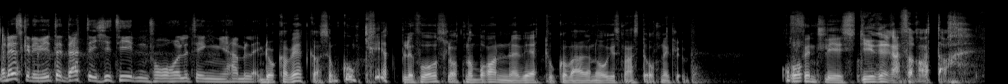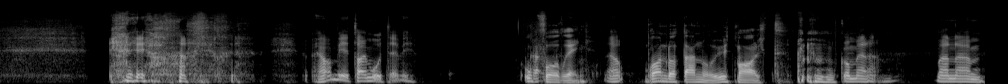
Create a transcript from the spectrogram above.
Men det skal de vite. Dette er ikke tiden for å holde ting hemmelig. Dere vet hva som konkret ble foreslått når Brann vedtok å være Norges mest åpne klubb? Offentlige styrereferater. ja. ja, vi tar imot det, vi. Oppfordring. Ja, Brann.no, ut med alt. kom med det. Men um,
